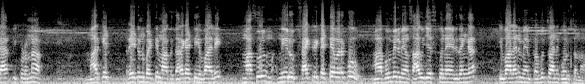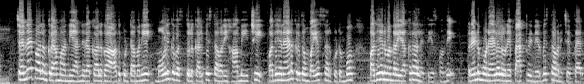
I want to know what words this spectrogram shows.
లే ఇప్పుడున్న మార్కెట్ రేటును బట్టి మాకు ధర కట్టి ఇవ్వాలి. మా సూ మీరు ఫ్యాక్టరీ కట్టే వరకు మా భూమిని మేము సాగు చేసుకునే విధంగా ఇవ్వాలని మేము ప్రభుత్వాన్ని కోరుతున్నాం. చెన్నైపాలెం గ్రామాన్ని అన్ని రకాలుగా ఆదుకుంటామని మౌలిక వసతులు కల్పిస్తామని హామీ ఇచ్చి పదిహేనేళ్ళ క్రితం వైఎస్సార్ కుటుంబం పదిహేను వందల ఎకరాల్ని తీసుకుంది. రెండు మూడేళ్ళలోనే ఫ్యాక్టరీ నిర్మిస్తామని చెప్పారు.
